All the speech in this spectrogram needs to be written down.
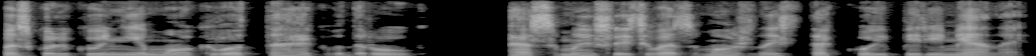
поскольку не мог вот так вдруг осмыслить возможность такой перемены.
